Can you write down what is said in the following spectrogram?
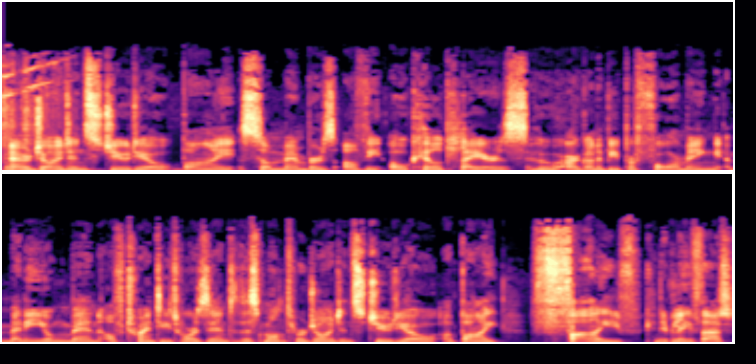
We're joined in studio by some members of the Oak Hill Players who are going to be performing many young men of 20 towards the end of this month. We're joined in studio by five, can you believe that?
